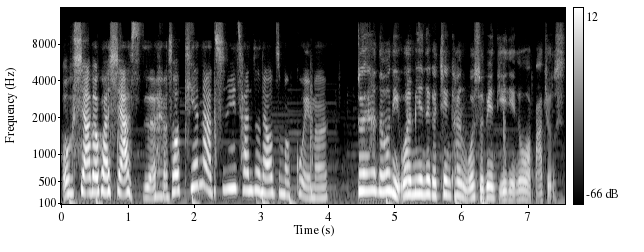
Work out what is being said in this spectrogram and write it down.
我虾都快吓死了。有时候天哪，吃一餐真的要这么贵吗？对啊，然后你外面那个健康，我随便点一点都要八九十。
